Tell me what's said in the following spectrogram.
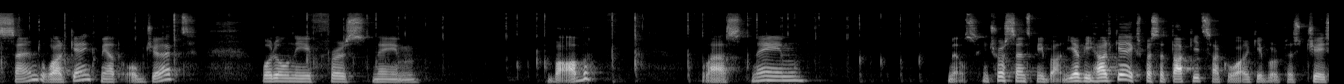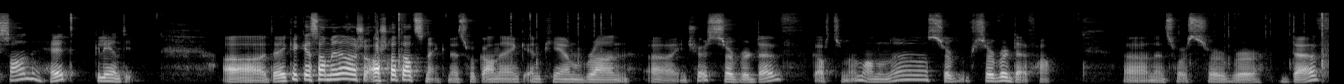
send ուղարկենք մի հատ object, որը ունի first name Bob, last name mails, ինչ որ sense մի բան։ Եվ իհարկե express-ը տակից սա կուղարկի որպես JSON հետ կլիենտի։ Դե եկեք այս ամենը աշխատացնենք, նես որ կանենք npm run ինչ էր server dev, կարծում եմ անունը server dev, հա։ Նենց որ server dev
